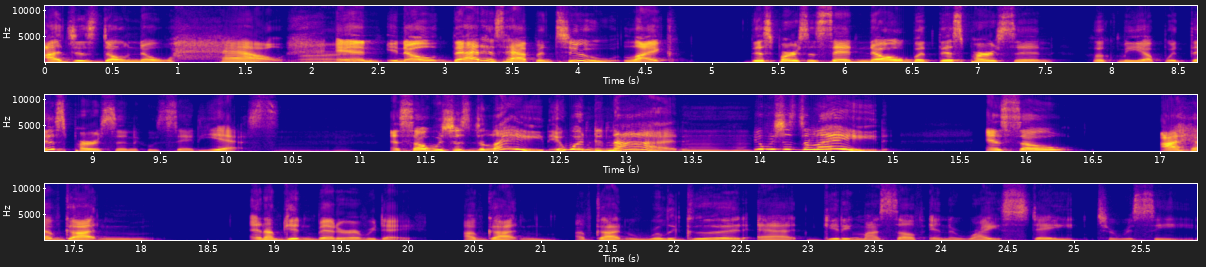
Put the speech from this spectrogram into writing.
I just don't know how. Right. And, you know, that has happened too. Like, this person said no, but this person hooked me up with this person who said yes. And so it was just delayed. It wasn't denied, Mhm. it was just delayed. And so I have gotten, and I'm getting better every day. I've gotten I've gotten really good at getting myself in the right state to receive.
